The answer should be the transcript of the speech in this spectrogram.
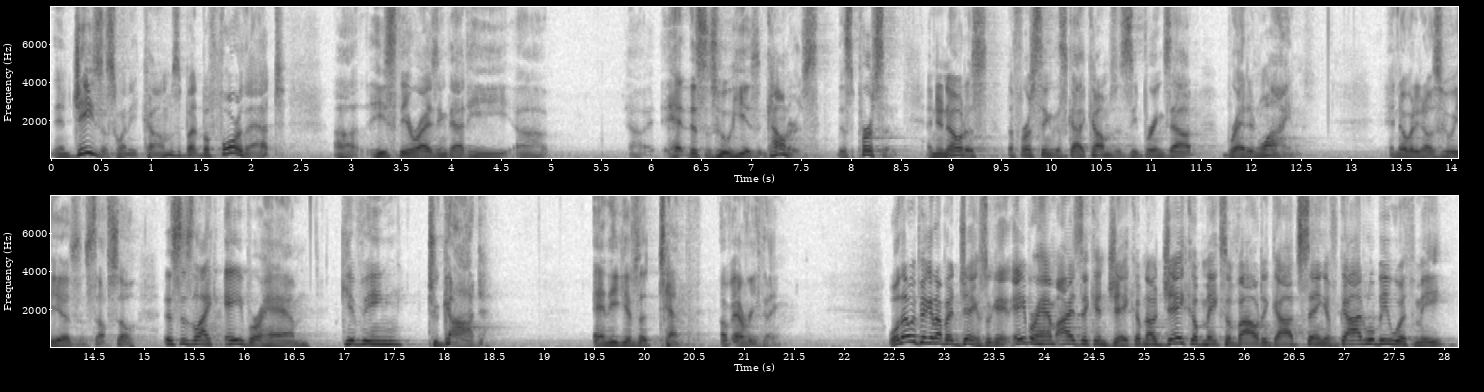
in Jesus when he comes, but before that, uh, he's theorizing that he, uh, uh this is who he encounters, this person. And you notice the first thing this guy comes is he brings out bread and wine. And nobody knows who he is and stuff. So this is like Abraham giving to God. And he gives a tenth of everything. Well, then we pick it up at Jacob. So okay, Abraham, Isaac, and Jacob. Now Jacob makes a vow to God, saying, If God will be with me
